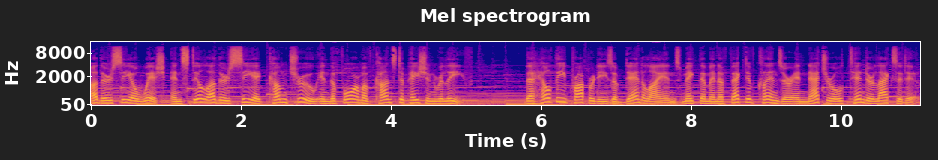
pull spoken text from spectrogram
others see a wish, and still others see it come true in the form of constipation relief. The healthy properties of dandelions make them an effective cleanser and natural, tender laxative.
